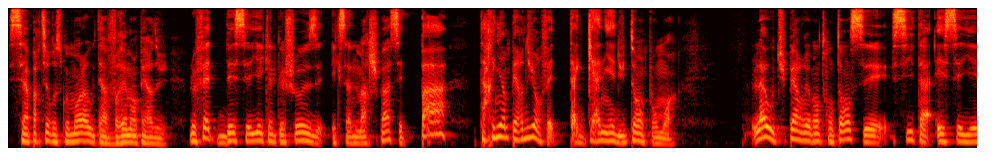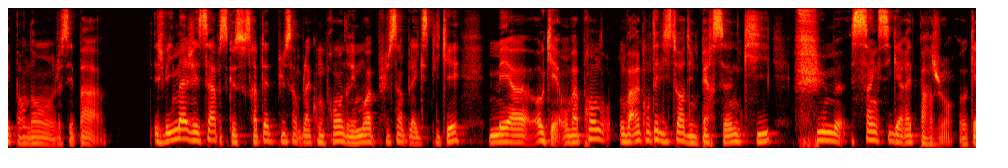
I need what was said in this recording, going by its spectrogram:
C'est à partir de ce moment-là où tu as vraiment perdu. Le fait d'essayer quelque chose et que ça ne marche pas, c'est pas. T'as rien perdu en fait, t'as gagné du temps pour moi. Là où tu perds vraiment ton temps, c'est si t'as essayé pendant, je sais pas, je vais imager ça parce que ce sera peut-être plus simple à comprendre et moi plus simple à expliquer. Mais euh, ok, on va prendre, on va raconter l'histoire d'une personne qui fume 5 cigarettes par jour. Ok,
